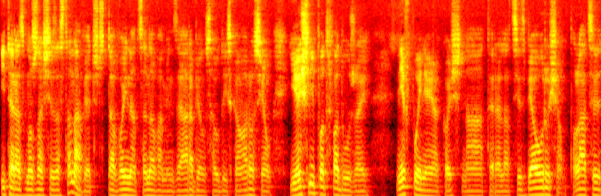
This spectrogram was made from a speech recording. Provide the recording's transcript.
I teraz można się zastanawiać, czy ta wojna cenowa między Arabią Saudyjską a Rosją, jeśli potrwa dłużej, nie wpłynie jakoś na te relacje z Białorusią. Polacy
